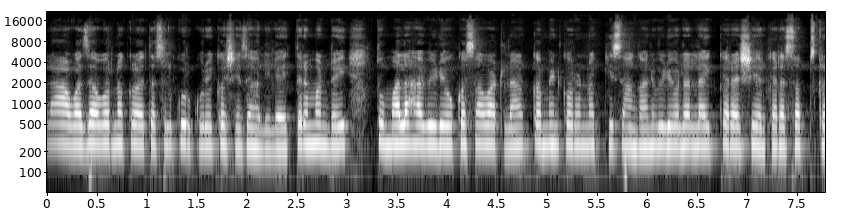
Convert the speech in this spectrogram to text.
मला आवाजावरनं कळत असेल कुरकुरे कसे झालेले आहेत. तर मंडळी तुम्हाला हा व्हिडिओ कसा वाटला? कमेंट करून नक्की सांगा. आणि व्हिडिओला लाईक करा शेअर करा सबस्क्राईब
